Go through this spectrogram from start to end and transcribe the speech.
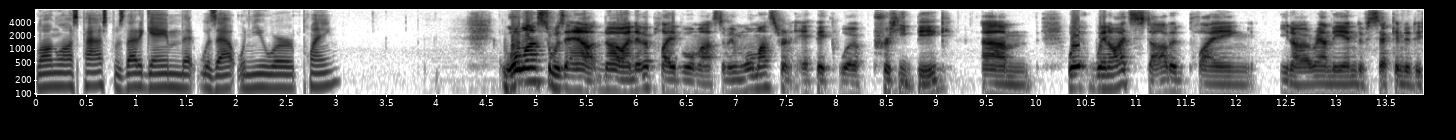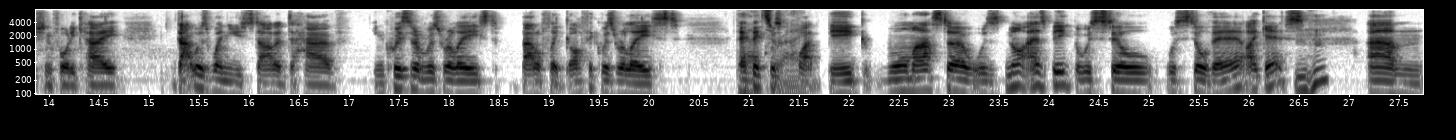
Long Lost Past? Was that a game that was out when you were playing? Warmaster was out. No, I never played Warmaster. I mean, Warmaster and Epic were pretty big. Um, when I started playing, you know, around the end of second edition 40k, that was when you started to have Inquisitor was released, Battlefleet Gothic was released. Epic was right. quite big. Warmaster was not as big, but was still was still there, I guess. Mm-hmm. Um,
